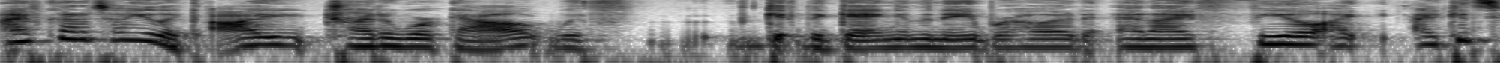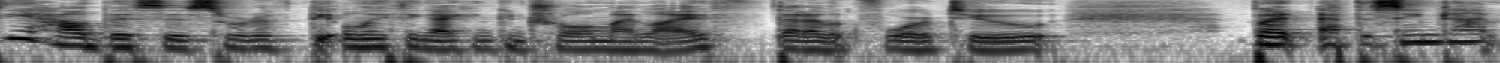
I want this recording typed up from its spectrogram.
I've got to tell you, like, I try to work out with the gang in the neighborhood, and I feel I, I can see how this is sort of the only thing I can control in my life that I look forward to. But at the same time,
